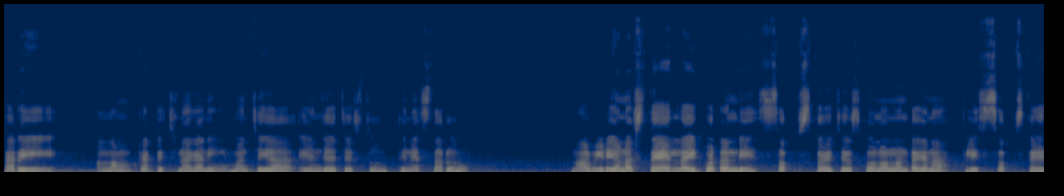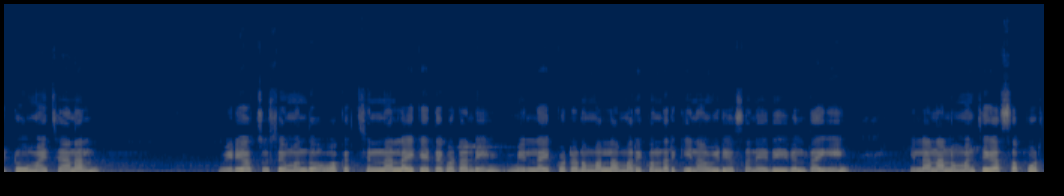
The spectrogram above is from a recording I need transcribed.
కర్రీ అన్నం కట్టించినా కానీ మంచిగా ఎంజాయ్ చేస్తూ తినేస్తారు. నా వీడియో నచ్చితే లైక్ కొట్టండి సబ్స్క్రైబ్ చేసుకోని వాళ్ళు ఉంటే కనుక please subscribe to my channel. Video చూసే ముందు ఒక చిన్న లైక్ అయితే కొట్టండి. మీరు లైక్ కొట్టడం వల్ల మరికొందరికి నా వీడియోస్ అనేది వెళ్తాయి. ఇలా నన్ను మంచిగా సపోర్ట్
